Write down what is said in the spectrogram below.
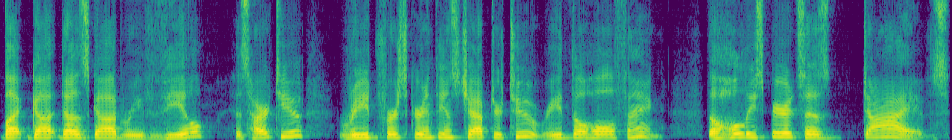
But God, does God reveal his heart to you? Read 1 Corinthians chapter 2. Read the whole thing. The Holy Spirit says, dives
